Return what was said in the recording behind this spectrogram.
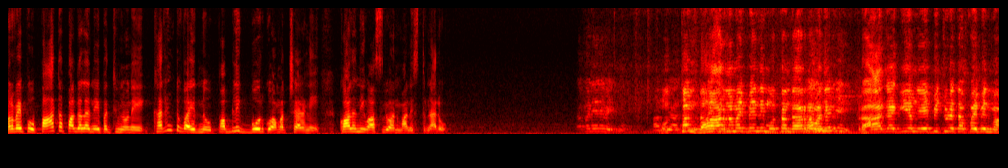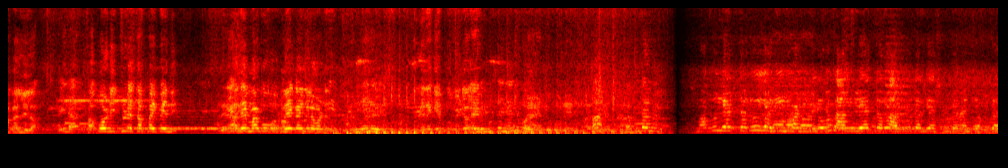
మరోవైపు పాత పగల నేపథ్యంలోనే కరెంటు వైర్ను పబ్లిక్ బోర్కు అమర్చారని కాలనీ వాసులు అనుమానిస్తున్నారు. మొత్తం దారుణం అయిపోయింది మొత్తం దారుణం. అది రాజకీయం చేపించుడే తప్పు అయిపోయింది మా గల్లీలో. సపోర్ట్ ఇచ్చుడే తప్పు అయిపోయింది అదే మాకు మేక నిలబడ్డది. ఆయనకి లేస్తాడు వీడియో లేస్తారు ఇక పట్టుకుని వాళ్ళు లేస్తారు అలుగుటలు చేసుకుంటారు అని చెప్తా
